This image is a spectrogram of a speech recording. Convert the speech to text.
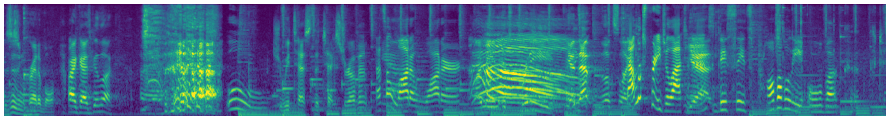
This is incredible. All right, guys, good luck. Uh, ooh, Should we test the texture of it? that's a lot of water. I mean, oh. Yeah, that looks like. That looks pretty gelatinous. Yeah. This is probably overcooked.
